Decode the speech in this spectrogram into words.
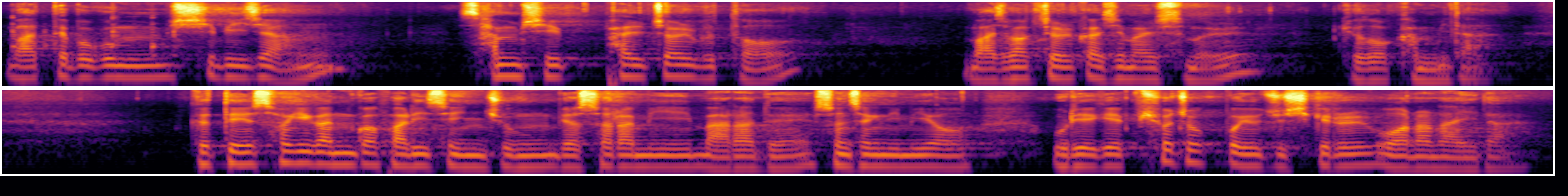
마태복음 12장 38절부터 마지막 절까지 말씀을 교독합니다. 그때 서기관과 바리새인 중 몇 사람이 말하되 선생님이여 우리에게 표적 보여 주시기를 원하나이다.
